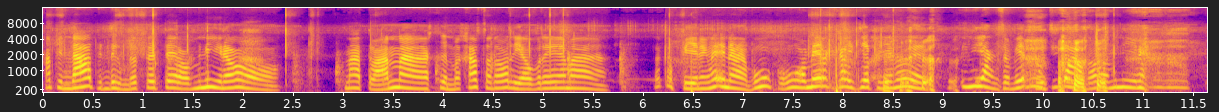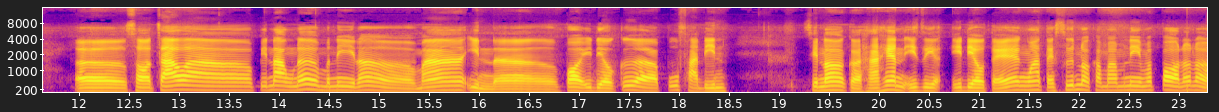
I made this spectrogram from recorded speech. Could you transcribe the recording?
ถ้าเป็นด้าเป็นดื่มแล้วแต่เราไม่นี่เนาะหน้าตวานมาขึ้นมาคับสะดอเดียวไปเลยมาแล้วก็เปลี่ยนอย่างไรน่ะผู้กับผู้แม่รักใครเจ็บเปลี่ยนเลยนี่อย่างสำเร็จของที่ด่าเนาเราไม่นี่นะเออสอเจ้าอะพี่น้องเนอะมันนี่เนอะมาอินอ่อปล่อยอีเดียวก็ปูฝาดิน xin nó cả há hen ý gì ý điều té ngoa té xứ nó khăm mà ni mà po đó là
